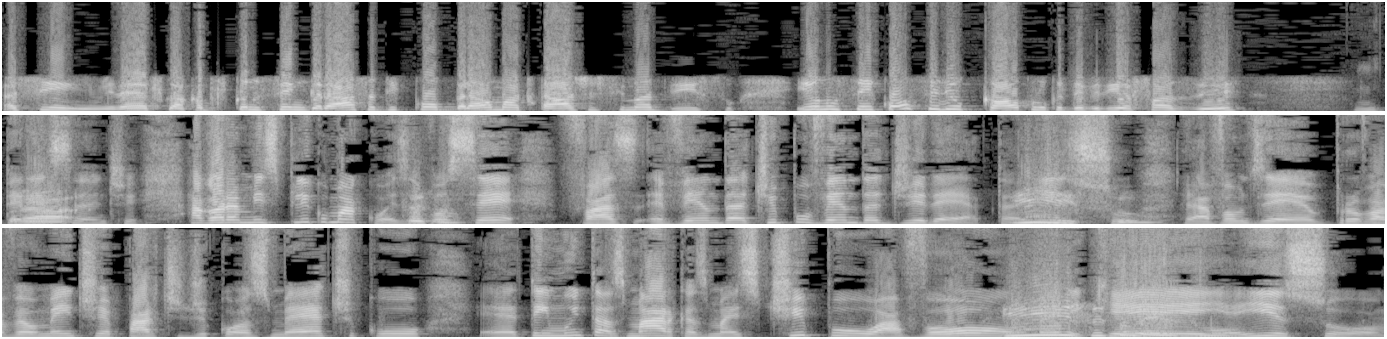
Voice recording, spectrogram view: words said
assim, né? Eu acabo ficando sem graça de cobrar uma taxa em cima disso. E eu não sei qual seria o cálculo que eu deveria fazer Interessante. Agora me explica uma coisa. Pois não. Você faz é, venda, tipo venda direta, Isso. isso? Ah, vamos dizer, provavelmente é parte de cosmético. é, tem muitas marcas, mas tipo Avon, Isso, Mary isso Kay, mesmo. é isso?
